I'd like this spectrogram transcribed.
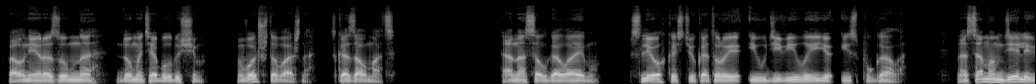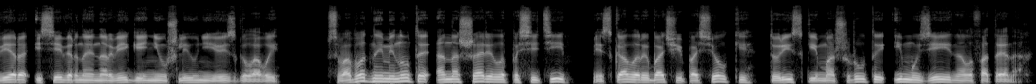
«Вполне разумно думать о будущем. Вот что важно», — сказал Мац. Она солгала ему, с легкостью, которая и удивила ее, и испугала. На самом деле Вера и Северная Норвегия не ушли у нее из головы. В свободные минуты она шарила по сети, искала рыбачьи поселки, туристские маршруты и музеи на Лафатенах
